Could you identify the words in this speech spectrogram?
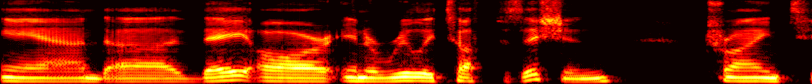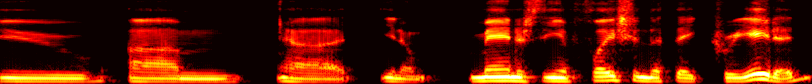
and uh, they are in a really tough position trying to um, uh, you know manage the inflation that they created,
